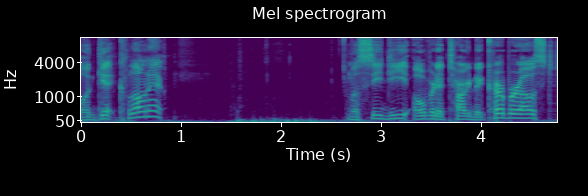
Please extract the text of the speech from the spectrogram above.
We'll git clone it. We'll CD over to targeted Kerberos,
